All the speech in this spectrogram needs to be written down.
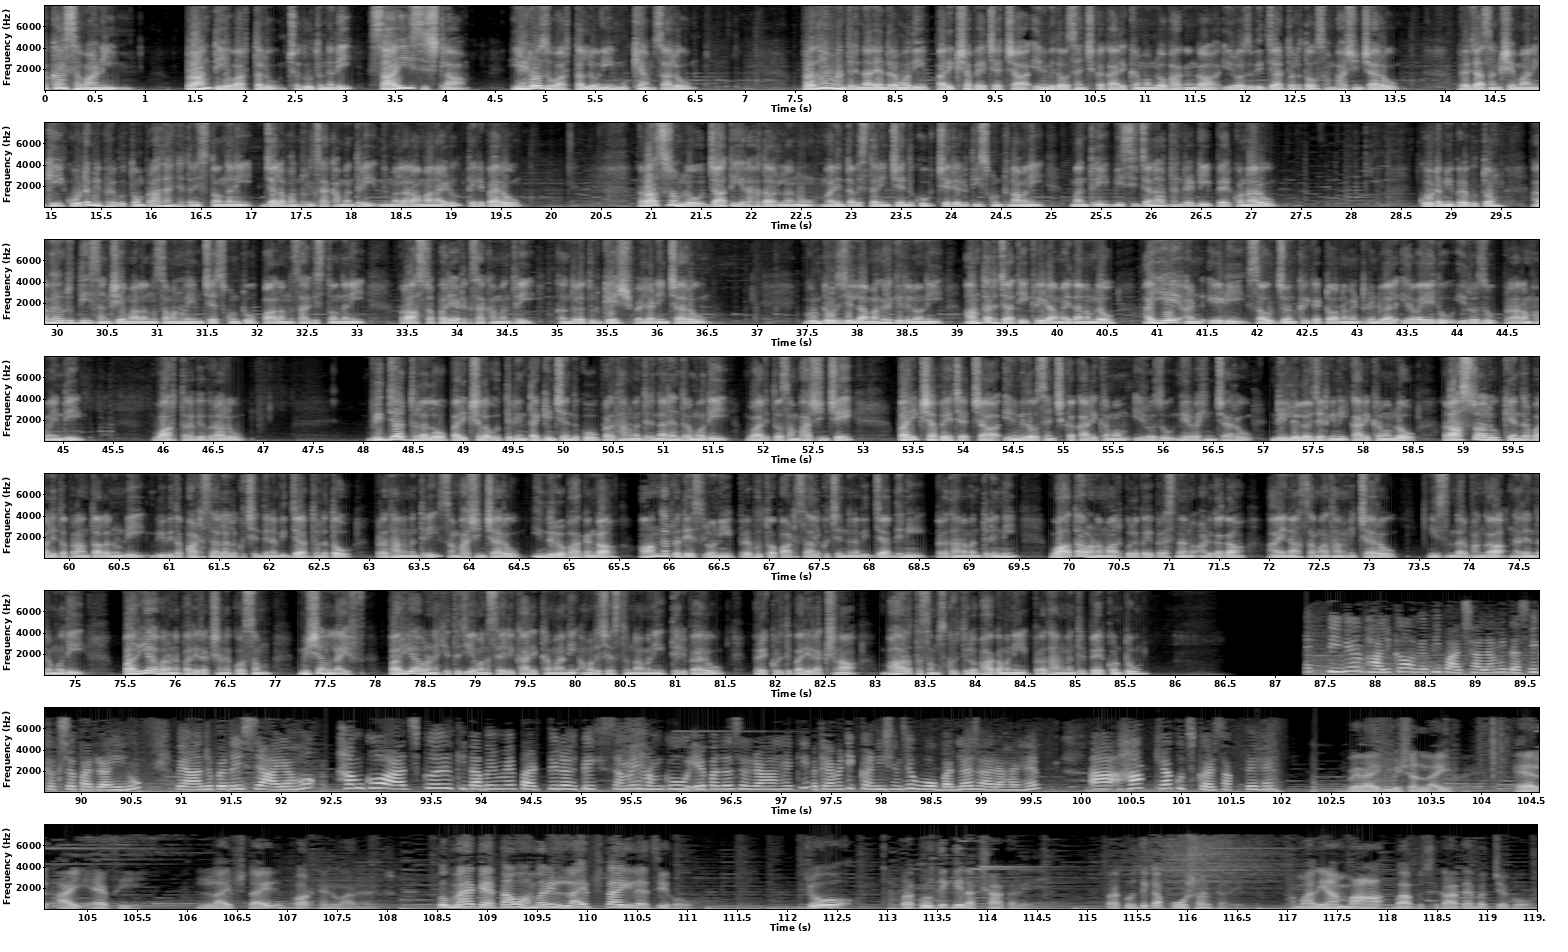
ఆకాశవాణి ప్రాంతీయ వార్తలు చదువుతున్నది సాయి సిస్లా. ఈరోజు వార్తల్లోని ముఖ్యాంశాలు. ప్రధానమంత్రి నరేంద్ర మోదీ పరీక్ష పే చర్చ ఎనిమిదవ సంచిక కార్యక్రమంలో భాగంగా ఈరోజు విద్యార్థులతో సంభాషించారు. ప్రజా సంక్షేమానికి కూటమి ప్రభుత్వం ప్రాధాన్యతనిస్తోందని జలవనరుల శాఖ మంత్రి నిమ్మల రామానాయుడు తెలిపారు. రాష్ట్రంలో జాతీయ రహదారులను మరింత విస్తరించేందుకు చర్యలు తీసుకుంటున్నామని మంత్రి బీసీ జనార్దన్ రెడ్డి పేర్కొన్నారు. కూటమి ప్రభుత్వం అభివృద్ధి సంక్షేమాలను సమన్వయం చేసుకుంటూ పాలన సాగిస్తోందని రాష్ట్ర పర్యాటక శాఖ మంత్రి కందుల దుర్గేష్ వెల్లడించారు. గుంటూరు జిల్లా మంగళగిరిలోని అంతర్జాతీయ క్రీడా మైదానంలో IA and AD south zone cricket tournament రెండు వేల ఇరవై ఐదు ఈరోజు ప్రారంభమైంది. వార్తల వివరాలు. విద్యార్థులలో పరీక్షల ఒత్తిడిని తగ్గించేందుకు ప్రధానమంత్రి నరేంద్ర మోదీ వారితో సంభాషించే పరీక్ష పే చర్చ ఎనిమిదవ సంచిక కార్యక్రమం ఈరోజు నిర్వహించారు. ఢిల్లీలో జరిగిన ఈ కార్యక్రమంలో రాష్ట్రాలు కేంద్రపాలిత ప్రాంతాల నుండి వివిధ పాఠశాలలకు చెందిన విద్యార్థులతో ప్రధానమంత్రి సంభాషించారు. ఇందులో భాగంగా ఆంధ్రప్రదేశ్లోని ప్రభుత్వ పాఠశాలకు చెందిన విద్యార్థిని ప్రధానమంత్రిని వాతావరణ మార్పులపై ప్రశ్నను అడగగా ఆయన సమాధానమిచ్చారు. ఈ సందర్భంగా నరేంద్ర మోదీ పర్యావరణ పరిరక్షణ కోసం మిషన్ లైఫ్ పర్యావరణ హిత జీవనశైలి కార్యక్రమాన్ని అమలు చేస్తున్నామని తెలిపారు ప్రకృతి పరిరక్షణ భారత సంస్కృతిలో భాగమని ప్రధానమంత్రి పేర్కొంటూ पीवीआर बालिका उन्नति पाठशाला में दसवीं कक्षा पढ़ रही हूँ मैं आंध्र प्रदेश से आया हूँ हमको आजकल किताबें में पढ़ते रहते समय हमको ये पता चल रहा है कि क्लाइमेटिक कंडीशन है वो बदला जा रहा है आ, हम क्या कुछ कर सकते हैं मेरा एक मिशन लाइफ है L I F E lifestyle for environment तो मैं कहता हूं हमारी लाइफ स्टाइल ऐसी हो जो प्रकृति की रक्षा करे प्रकृति का पोषण करे हमारे यहाँ माँ बाप सिखाते हैं बच्चे को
